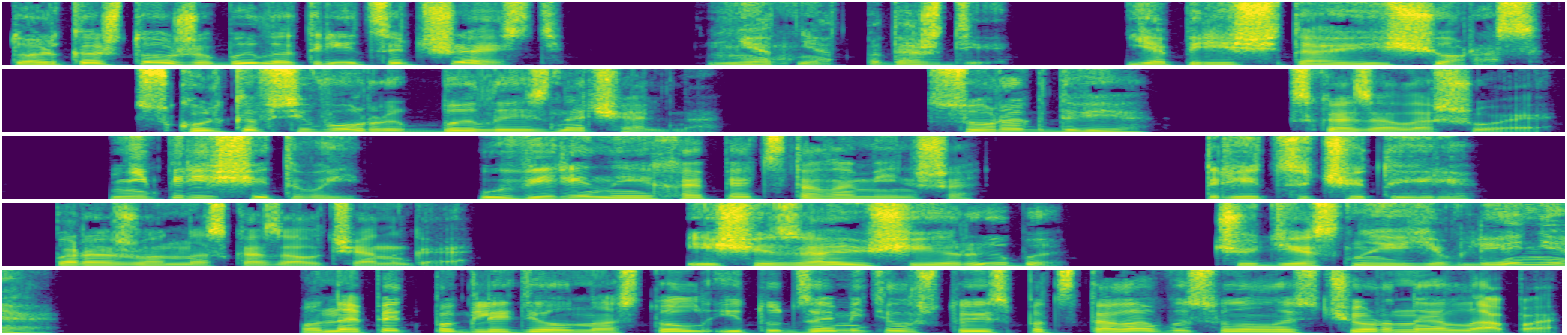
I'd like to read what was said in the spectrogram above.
Только что же было 36? Нет-нет, подожди. Я пересчитаю еще раз. Сколько всего рыб было изначально?» «Сорок две», — сказала Шуэ. «Не пересчитывай. Уверена, их опять стало меньше. «Тридцать четыре», — пораженно сказал Чанга. «Исчезающие рыбы? Чудесные явления?» Он опять поглядел на стол и тут заметил, что из-под стола высунулась черная лапа,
